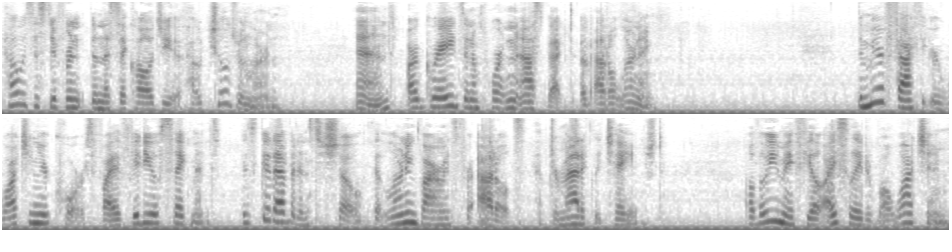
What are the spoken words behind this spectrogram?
How is this different than the psychology of how children learn? And are grades an important aspect of adult learning? The mere fact that you're watching your course via video segment is good evidence to show that learning environments for adults have dramatically changed. Although you may feel isolated while watching,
